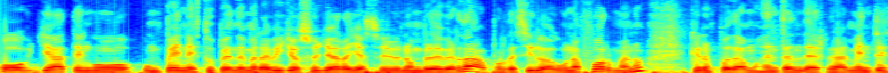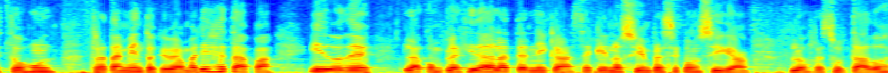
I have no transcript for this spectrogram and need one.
oh, ya tengo un pene estupendo y maravilloso y ahora ya soy un hombre de verdad, por decirlo de alguna forma, ¿no? que nos podamos entender. Realmente esto es un tratamiento que va en varias etapas y donde la complejidad de la técnica hace que no siempre se consigan los resultados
